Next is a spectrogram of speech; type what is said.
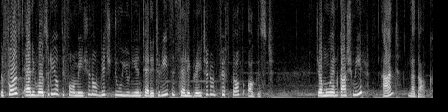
The first anniversary of the formation of which two union territories is celebrated on 5th of August? Jammu and Kashmir and Ladakh.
